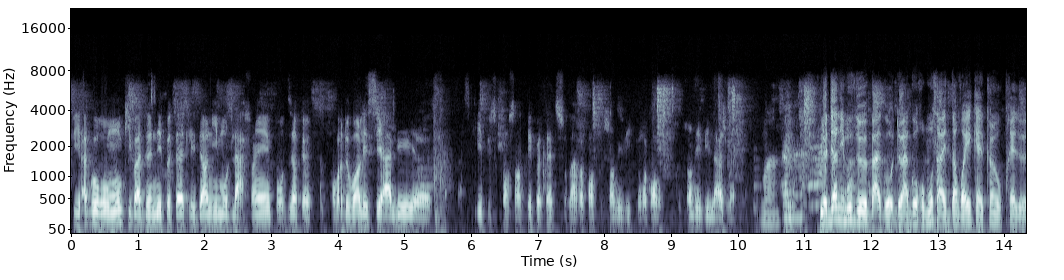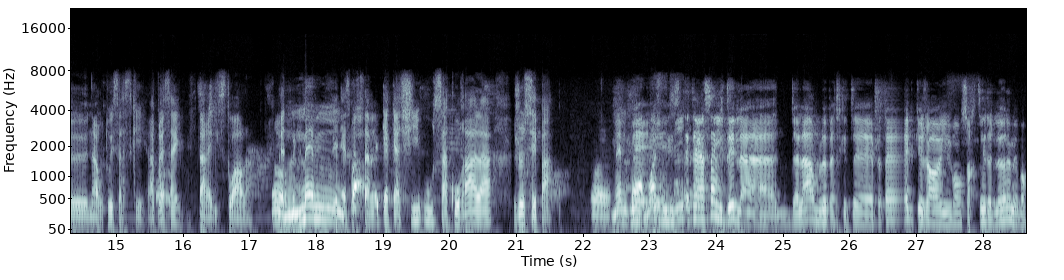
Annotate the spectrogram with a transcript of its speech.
Puis Agoromo qui va donner peut-être les derniers mots de la fin pour dire que on va devoir laisser aller euh, Puis se concentrer peut-être sur la reconstruction des, vi- reconstruction des villages. maintenant. Ouais. Le dernier move de, Bago, de Agoromo, ça va être d'envoyer quelqu'un auprès de Naruto et Sasuke. Après ça, il disparaît de l'histoire là. Oh, Même Est-ce que ça va être Kakashi ou Sakura là? Je sais pas. ouais. Même pas. Mais Moi, je vous dis. c'est intéressant l'idée de la de l'arbre là, parce que t'es- peut-être que genre ils vont sortir de là, là mais bon,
